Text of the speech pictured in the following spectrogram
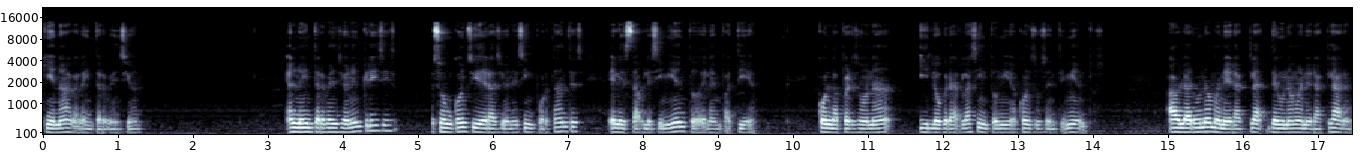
quien haga la intervención. En la intervención en crisis son consideraciones importantes el establecimiento de la empatía con la persona y lograr la sintonía con sus sentimientos. Hablar una manera de una manera clara,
